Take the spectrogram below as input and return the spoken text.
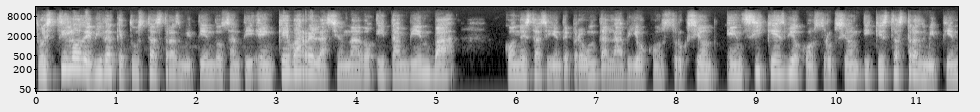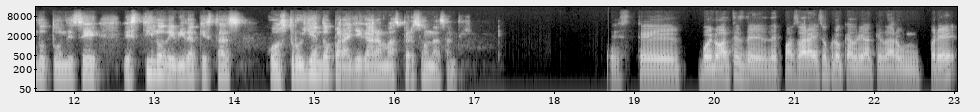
tu estilo de vida que tú estás transmitiendo, Santi, ¿en qué va relacionado? Y también va con esta siguiente pregunta, la bioconstrucción. En sí, ¿qué es bioconstrucción y qué estás transmitiendo tú en ese estilo de vida que estás construyendo para llegar a más personas, Santi? Este, bueno, antes de, pasar a eso, creo que habría que dar un pre.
